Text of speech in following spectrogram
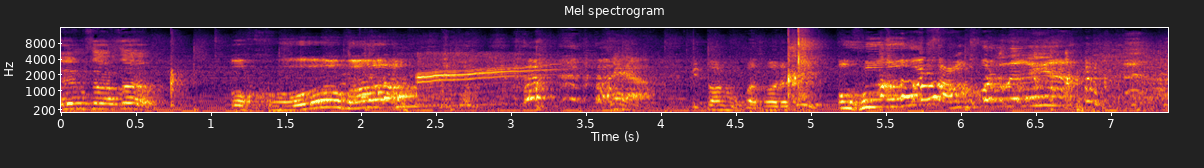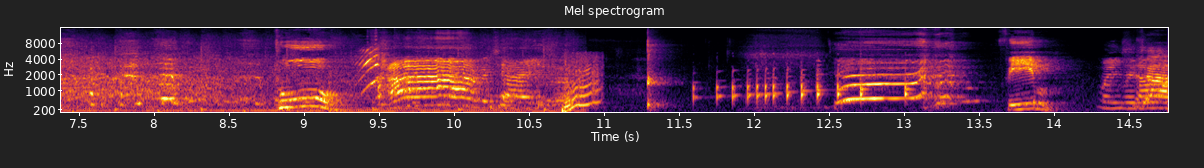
หนึ่งสองสามโอ้โหโบใช่เหรอพี่ต้นผมขอโทษนะพี่ โอ้โหสองคนเลยอะถูกอ่าไม่ใช่ ฟิล์ม ไม่ใช่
